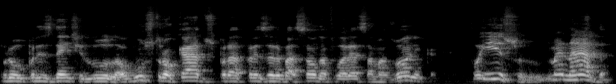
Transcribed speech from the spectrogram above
para o presidente Lula? Alguns trocados para a preservação da floresta amazônica? Foi isso, não é nada.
